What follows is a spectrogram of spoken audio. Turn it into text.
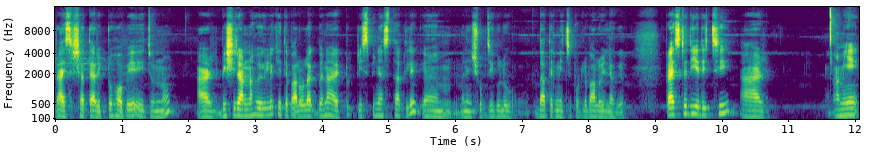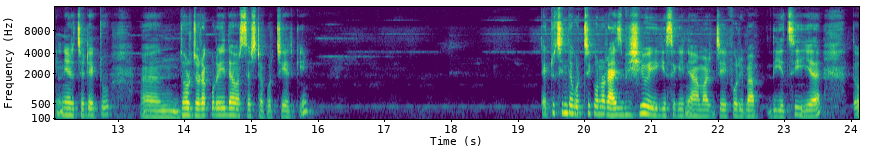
রাইসের সাথে আর একটু হবে এই জন্য। আর বেশি রান্না হয়ে গেলে খেতে ভালো লাগবে না। আর একটু ক্রিসপিনেস থাকলে মানে সবজিগুলো দাঁতের নিচে পড়লে ভালোই লাগে। রাইসটা দিয়ে দিচ্ছি, আর আমি নেড়ে চেড়ে একটু ঝরঝরা করেই দেওয়ার চেষ্টা করছি আর কি। একটু চিন্তা করছি, কোনো রাইস বেশি হয়ে গেছে কি না আমার যে পরিমাপ দিয়েছি ইয়ে। তো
